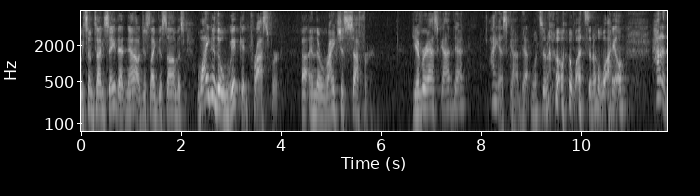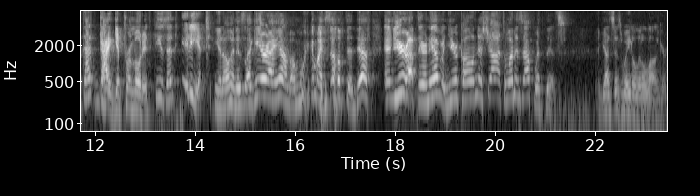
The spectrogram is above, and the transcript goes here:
we sometimes say that now, just like the psalmist. Why do the wicked prosper uh, and the righteous suffer? Do you ever ask God that? I ask God that once in a, once in a while. How did that guy get promoted? He's an idiot, you know, and it's like, here I am. I'm working myself to death, and you're up there in heaven. You're calling the shots. What is up with this? And God says, wait a little longer.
